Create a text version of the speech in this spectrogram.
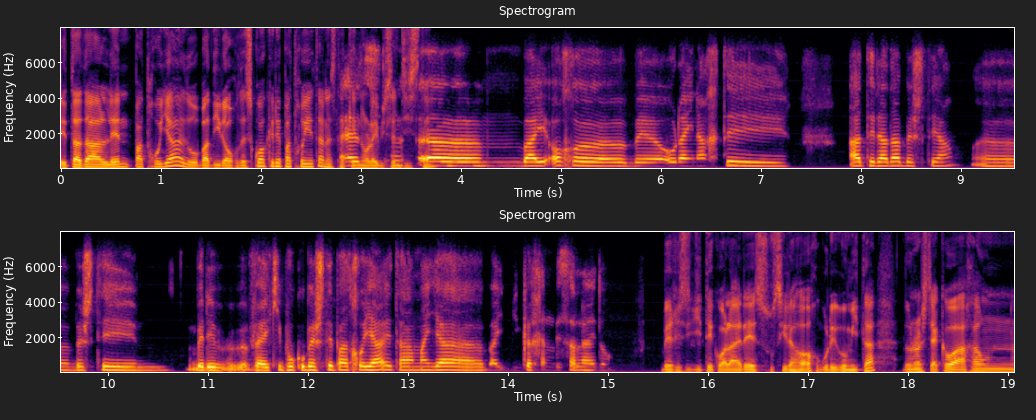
eta da lehen patroia edo badira ordezkoak ere patroietan, ez dakit nola ibizen zizten? Uh, bai, hor, uh, orain arte atera da bestea, uh, beste, bere, bai, ekipoko beste patroia, eta maia, bai, garen bezala edo. Berriz egiteko ala ere zuzira hor, gure gomita, donostiako arraun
